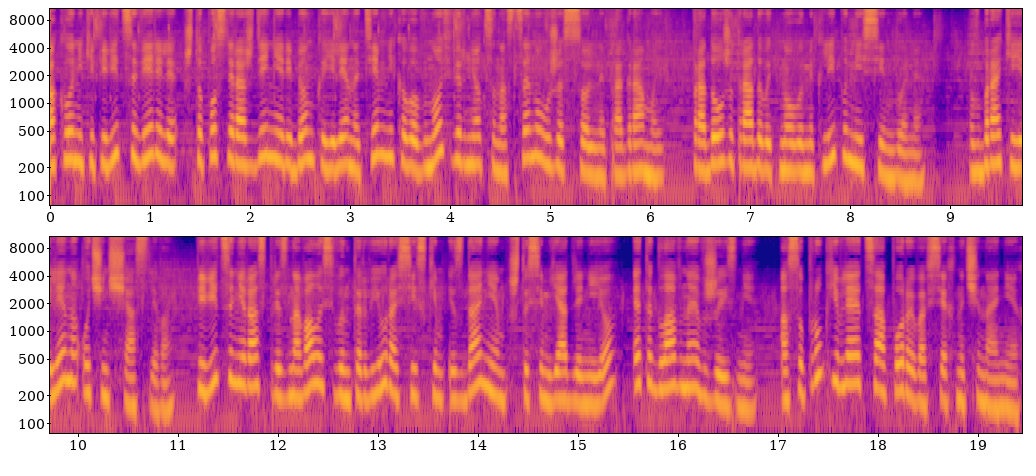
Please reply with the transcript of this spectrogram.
Поклонники певицы верили, что после рождения ребенка Елена Темникова вновь вернется на сцену уже с сольной программой, продолжит радовать новыми клипами и синглами. В браке Елена очень счастлива. Певица не раз признавалась в интервью российским изданиям, что семья для нее – это главное в жизни, а супруг является опорой во всех начинаниях.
